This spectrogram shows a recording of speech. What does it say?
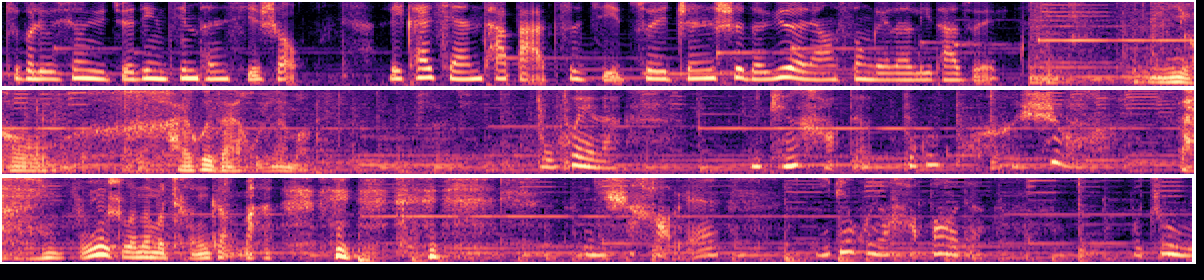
这个柳星宇决定金盆洗手。离开前，他把自己最珍视的月亮送给了李大嘴。你以后还会再回来吗？不会了，你挺好的，不过不合适我。不用说那么诚恳吧。你是好人，一定会有好报的。我祝你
